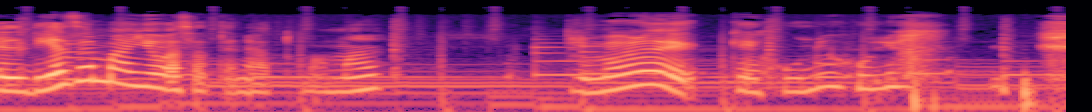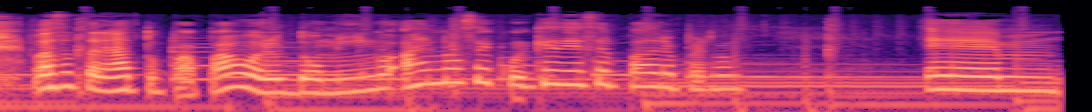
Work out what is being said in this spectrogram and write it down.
El 10 de mayo vas a tener a tu mamá. Primero de que junio, julio, vas a tener a tu papá o el domingo. Ay, no sé qué día es el padre, perdón. Em,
